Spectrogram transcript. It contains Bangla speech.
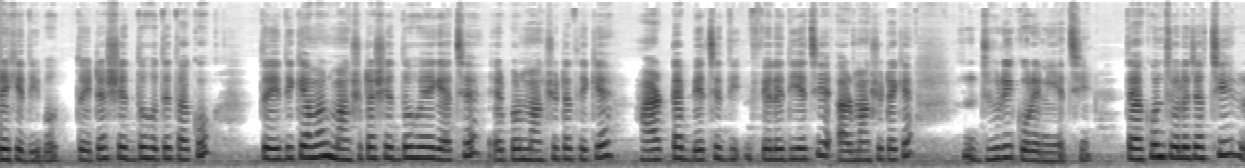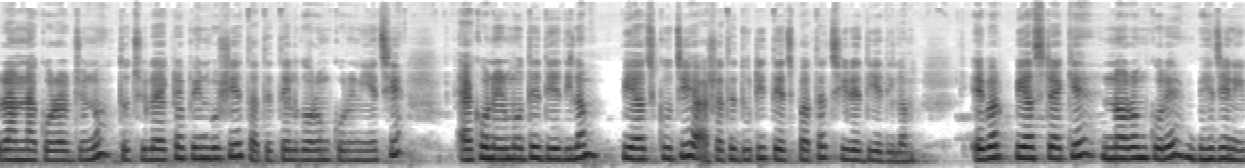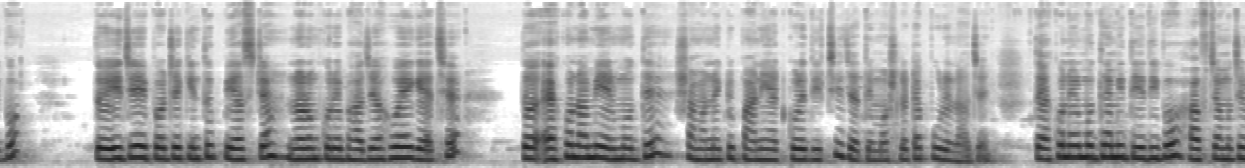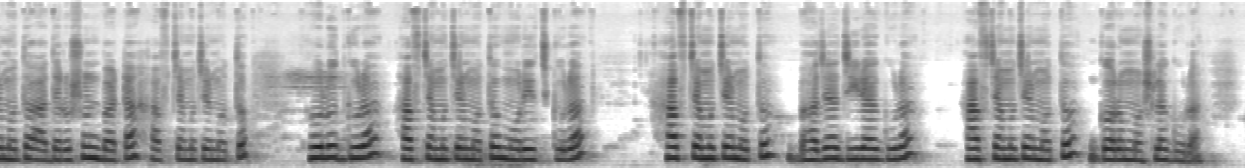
রেখে দিব। তো এটা সেদ্ধ হতে থাকুক। তো এদিকে আমার মাংসটা সেদ্ধ হয়ে গেছে। এরপর মাংসটা থেকে হাড়টা বেছে ফেলে দিয়েছি আর মাংসটাকে ঝুরি করে নিয়েছি। তো এখন চলে যাচ্ছি রান্না করার জন্য। তো চুলে একটা পেন বসিয়ে তাতে তেল গরম করে নিয়েছি। এখন এর মধ্যে দিয়ে দিলাম পেঁয়াজ কুচি আর সাথে দুটি তেজপাতা ছিঁড়ে দিয়ে দিলাম। এবার পেঁয়াজটাকে নরম করে ভেজে নিব। তো এই যে এই পর্যায়ে কিন্তু পেঁয়াজটা নরম করে ভাজা হয়ে গেছে। তো এখন আমি এর মধ্যে সামান্য একটু পানি অ্যাড করে দিচ্ছি যাতে মশলাটা পুড়ে না যায়। তো এখন এর মধ্যে আমি দিয়ে দিব হাফ চামচের মতো আদা, রসুন বাটা, হাফ চামচের মতো হলুদ গুঁড়া, হাফ চামচের মতো মরিচ গুঁড়া, হাফ চামচের মতো ভাজা জিরা গুঁড়া, হাফ চামচের মতো গরম মশলা গুঁড়া।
